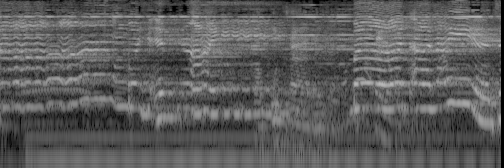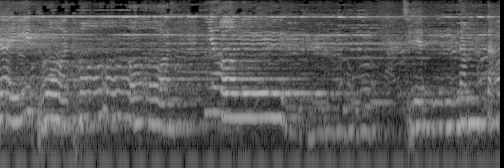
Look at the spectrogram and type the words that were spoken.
างบ่เห็นไงขอบคุณค่ะเบิดอะไรใจทอทอย่อมือเช็ดน้ำตา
